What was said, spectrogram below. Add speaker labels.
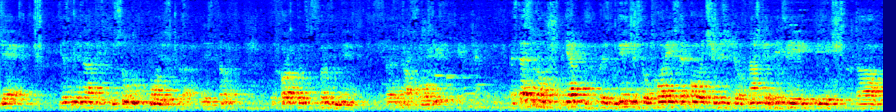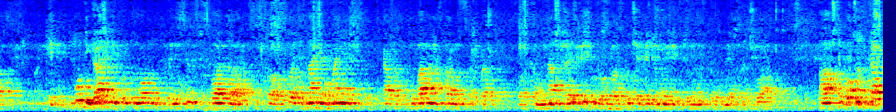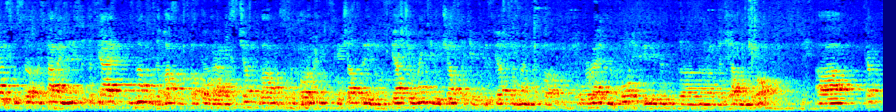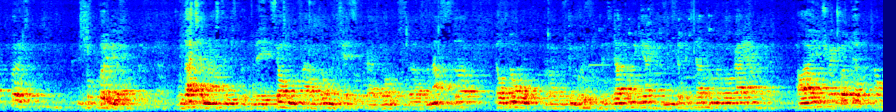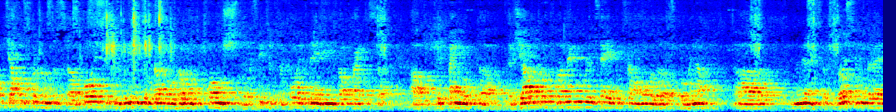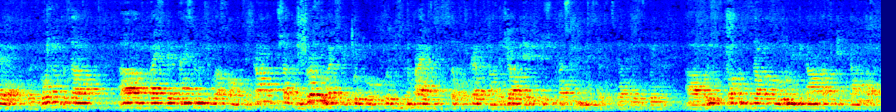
Speaker 1: че ние сме една изключително по-ниска листа от хора, които са свързани с град Пловдив. Естествено, ГЕРБ през годините се отвори и все повече виждате в нашите редици и, и, и будни граждани, които могат да допринесат със своите знания, умения, с такава добавена стойност, която към нашата листа, в случая виждаме и господин Радомир Ще почна кратко с представяне на листата. Тя е позната за вас в по-голяма си част. Това са хора, които са участвали в настоящия момент или участват и в настоящия момент в управлението на Пловдив или на, държавно ниво. Първия водач на нашата листа, традиционно това е огромна чест, така е гордост за нас, е отново господин Борисов, председател на ГЕР, министър-председател на България, а, един човек, който е много тясно свързан с Пловдив, с на Пловдив. Не един и два проекта са подкрепени от държавата в негово лице и тук само мога да спомена намиране с художествени галерия, изложената зала, 2019 на съгласно централна площадка, безбройство обекти, които, които се направиха с подкрепата на държавата и лично качеството на министър-председател господин Борисов, спортната зала, думи и така нататък и така нататък.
